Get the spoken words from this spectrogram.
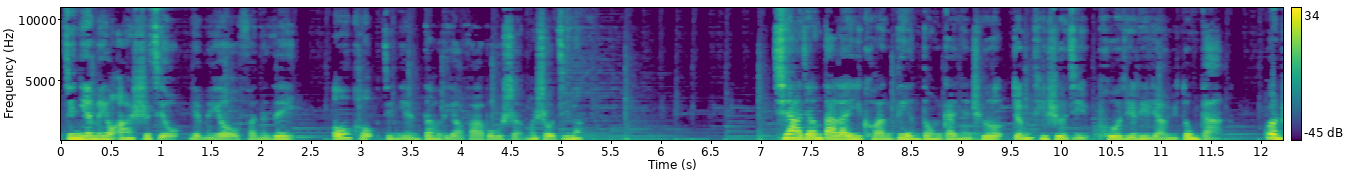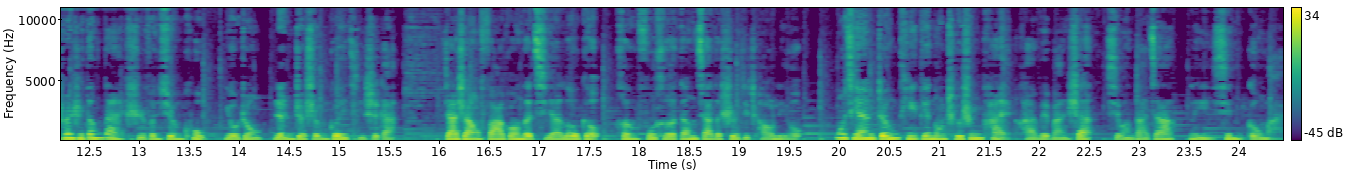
今年没有 R 十九，也没有 Find Z，OPPO 今年到底要发布什么手机呢？起亚将带来一款电动概念车，整体设计颇具力量与动感，贯穿式灯带十分炫酷，有种忍者神龟即视感。加上发光的起亚 logo，很符合当下的设计潮流。目前整体电动车生态还未完善，希望大家理性购买。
